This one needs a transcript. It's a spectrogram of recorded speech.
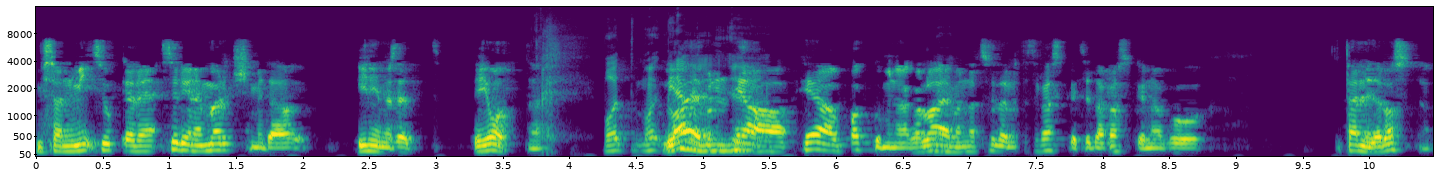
mis on niisugune, selline merch, mida inimesed ei oota. laev on hea, hea pakkumine, aga laev on noh, selles mõttes raske, et seda raske nagu fännidel osta.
